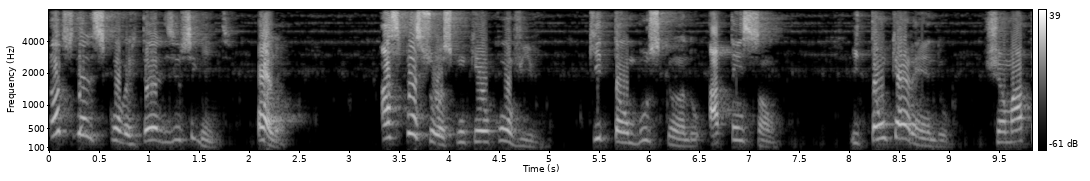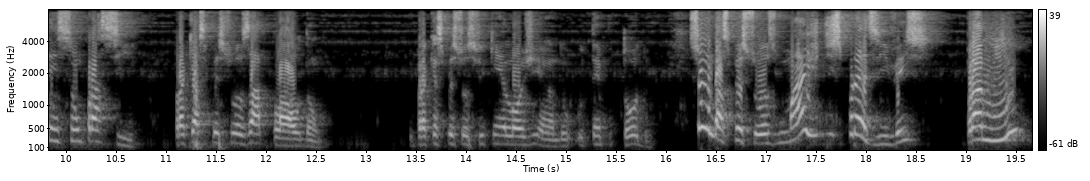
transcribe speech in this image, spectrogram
Antes dele se converter, ele dizia o seguinte: Olha, as pessoas com quem eu convivo, que estão buscando atenção e estão querendo chamar atenção para si, para que as pessoas aplaudam e para que as pessoas fiquem elogiando o tempo todo, são das pessoas mais desprezíveis para mim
